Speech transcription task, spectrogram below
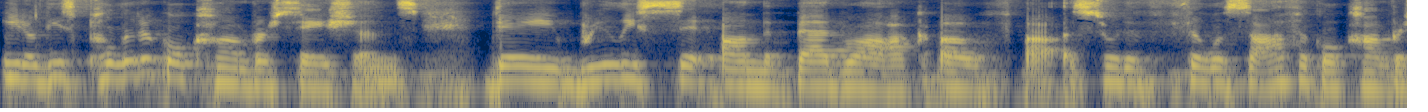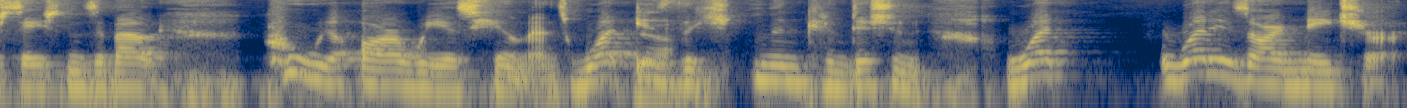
you know, these political conversations they really sit on the bedrock of uh, sort of philosophical conversations about who are we as humans? What is yeah. the human condition? What what is our nature?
